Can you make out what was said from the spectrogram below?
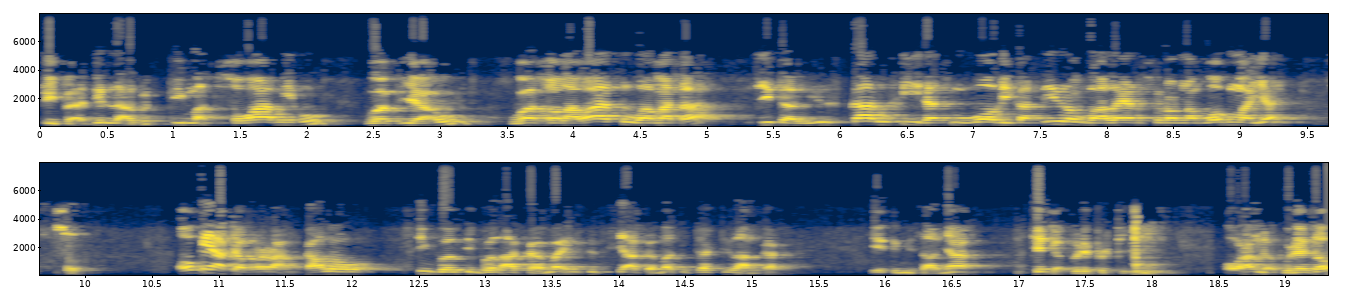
bibadil lahu dimat suami'u wa biya'u wa sholawatu wa mata jika yuskaru fi hasmu wa katsira wa la yansuruna Oke ada perang. Kalau simbol-simbol agama, institusi agama sudah dilanggar. Yaitu misalnya masjid tidak boleh berdiri. Orang tidak boleh so.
